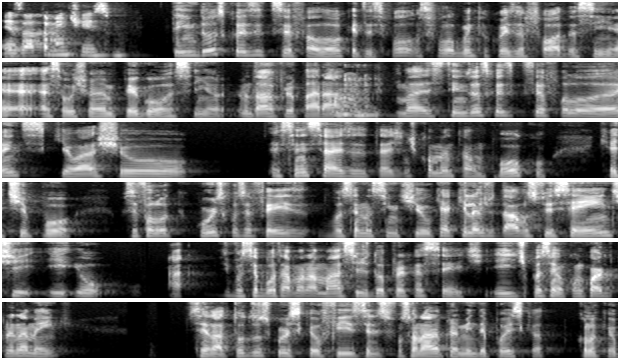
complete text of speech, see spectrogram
exatamente isso. Tem duas coisas que você falou, quer dizer, você falou, você falou muita coisa foda, assim, é, essa última me pegou, assim, eu não tava preparado. mas tem duas coisas que você falou antes que eu acho essenciais até a gente comentar um pouco, que é tipo, você falou que o curso que você fez, você não sentiu que aquilo ajudava o suficiente e eu, a, você botar a mão na massa e ajudou pra cacete. E, tipo assim, eu concordo plenamente. Sei lá, todos os cursos que eu fiz, eles funcionaram para mim depois que eu coloquei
